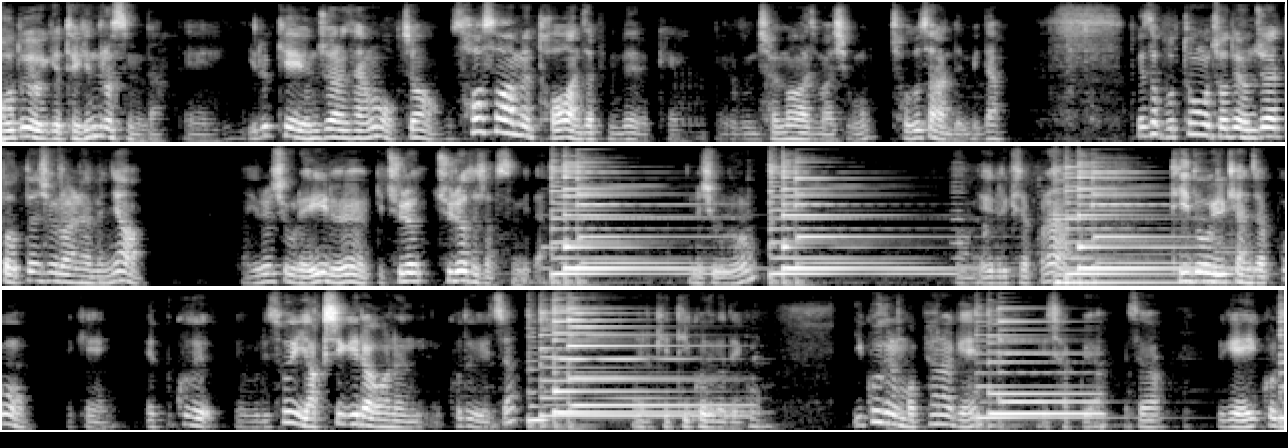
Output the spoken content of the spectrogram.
저도 여기가 되게 힘들었습니다. 예, 이렇게 연주하는 사람은 없죠. 서서 하면 더 안 잡힙니다. 이렇게 여러분 절망하지 마시고 저도 잘 안 됩니다. 그래서 보통 저도 연주할 때 어떤 식으로 하냐면요. 이런 식으로 A를 이렇게 줄여, 줄여서 잡습니다. 이런 식으로 어, A를 이렇게 잡거나 D도 이렇게 안 잡고 이렇게 F 코드 우리 소위 약식이라고 하는 코드겠죠? 이렇게 D 코드가 되고 이 코드는 뭐 편하게 잡고요. 그래서 여기 A 코드,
